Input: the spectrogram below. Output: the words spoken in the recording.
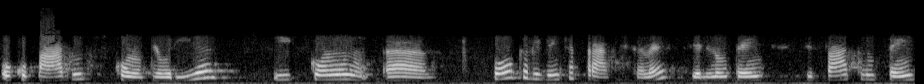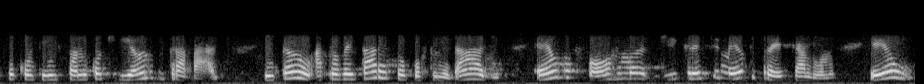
ocupados com teoria e com ah, pouca vivência prática, né? Se ele não tem, de fato, um tempo com quem está no cotidiano do trabalho. Então, aproveitar essa oportunidade é uma forma de crescimento para esse aluno. Eu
